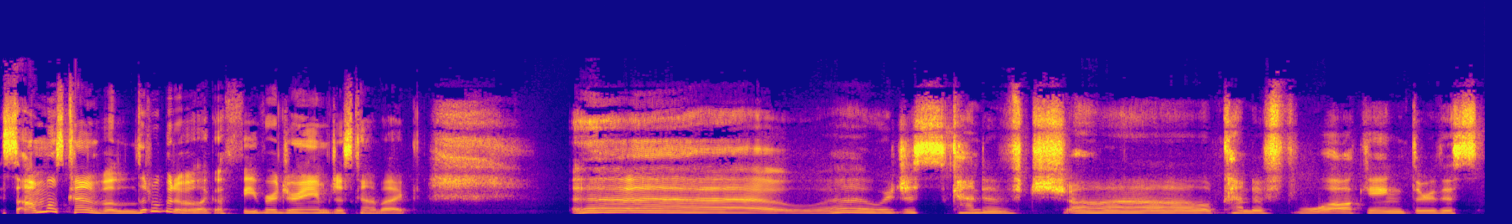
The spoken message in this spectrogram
it's almost kind of a little bit of like a fever dream, just kind of like, uh, whoa, we're just kind of uh, kind of walking through this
